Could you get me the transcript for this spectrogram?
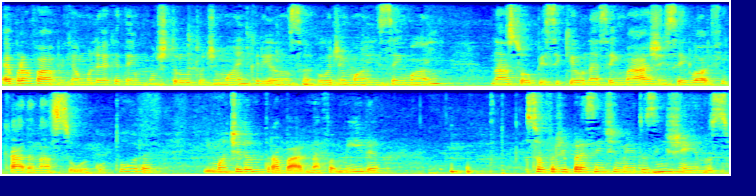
É provável que a mulher que tem um construto de mãe criança ou de mãe sem mãe, na sua psique ou nessa imagem, ser glorificada na sua cultura e mantida no trabalho, na família, sofra de pressentimentos ingênuos,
